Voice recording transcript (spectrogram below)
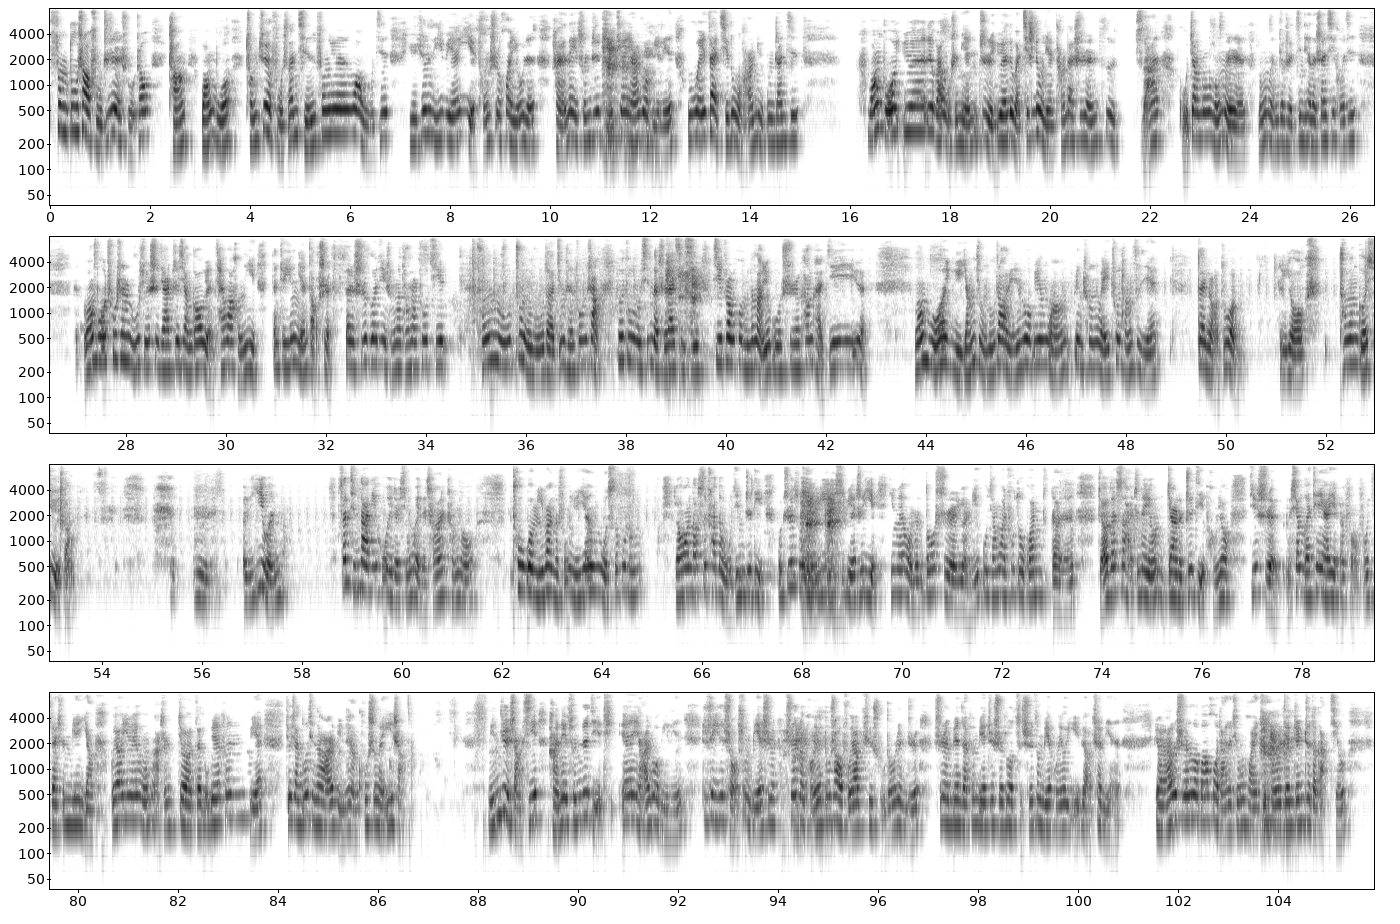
送杜少府之任蜀州。唐·王勃。城阙辅三秦，风烟望五津。与君离别意，同是宦游人。海内存知己，天涯若比邻。无为在歧路，儿女共沾巾。王勃约六百五十年至约六百七十六年，唐代诗人，字子安，古绛中龙门人。龙门就是今天的山西河津。王勃出身儒学世家，志向高远，才华横溢，但却英年早逝。但是诗歌继承了唐朝初期崇儒重儒的精神风尚，又注入新的时代气息，既壮阔明朗，又不失慷慨激越。王勃与杨炯、卢照邻、骆宾王并称为初唐四杰，代表作有《滕王阁序》等。嗯。呃，译文：三秦大地护卫着雄伟的长安城楼，透过弥漫的风云烟雾，似乎能遥望到四川的五津之地。我之所以有依依惜别之意，因为我们都是远离故乡外出做官的人，只要在四海之内有你这样的知己朋友，即使相隔天涯，也仿佛在身边一样。不要因为我马上就要在路边分别，就像多情的儿女那样哭湿了衣裳。名句赏析：海内存知己，天涯若比邻。这是一首送别诗。诗人的朋友杜少府要去蜀州任职，诗人便在分别之时作此诗赠别朋友，以表劝勉，表达了诗人乐观豁达的胸怀及朋友间真挚的感情。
